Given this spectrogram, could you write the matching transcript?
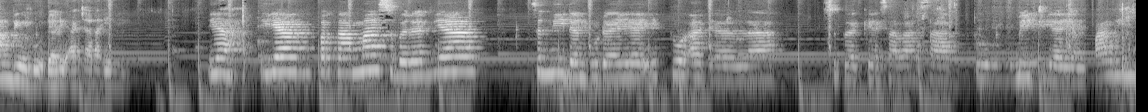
ambil Bu dari acara ini? Ya, yang pertama sebenarnya seni dan budaya itu adalah sebagai salah satu media yang paling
